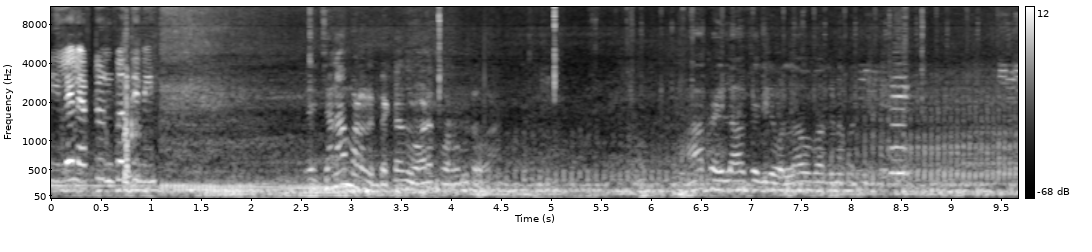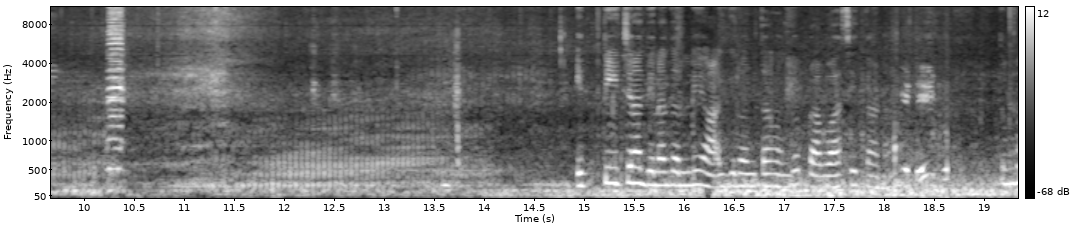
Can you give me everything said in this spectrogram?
ಇಲ್ಲೇ ಲೆಫ್ಟ್ ಅನ್ಕೋತೀನಿ ಚೆನ್ನಾಗಿ ಮಾಡೋಣ ಬೆಟ್ಟದ ಒಳಗೆ ಹೊರಬಿಟ್ಟು ಆ ಕೈಲ ತೆಗಿದೆ ಒಬ್ಬ ಗಣಪತಿ ಇತ್ತೀಚಿನ ದಿನದಲ್ಲಿ ಆಗಿರುವಂಥ ಒಂದು ಪ್ರವಾಸಿ ತಾಣ. ತುಂಬ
